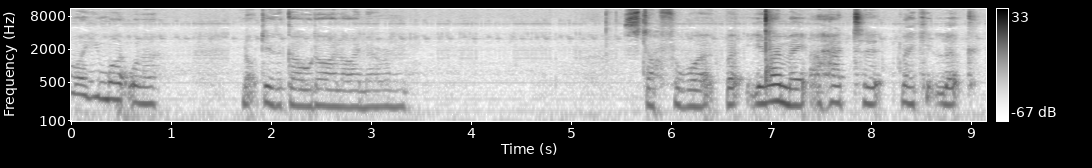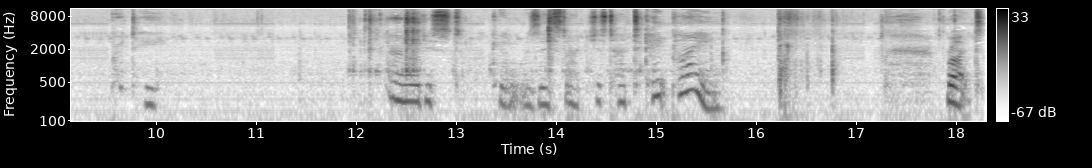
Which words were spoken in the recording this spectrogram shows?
Or you might want to not do the gold eyeliner and stuff for work, but you know me, I had to make it look pretty. And I just couldn't resist, I just had to keep playing. Right,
